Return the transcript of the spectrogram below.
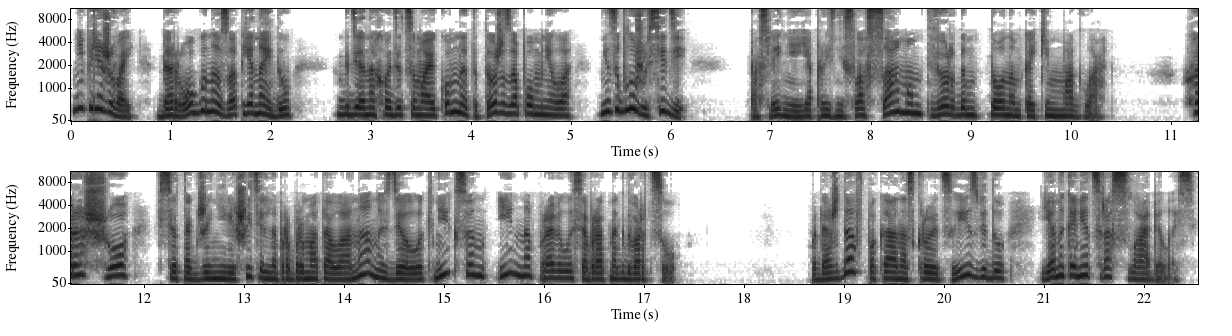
«Не переживай, дорогу назад я найду. Где находится моя комната, тоже запомнила. Не заблужу, сиди». Последнее я произнесла самым твердым тоном, каким могла. «Хорошо», — все так же нерешительно пробормотала она, но сделала книксон и направилась обратно к дворцу. Подождав, пока она скроется из виду, я, наконец, расслабилась.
